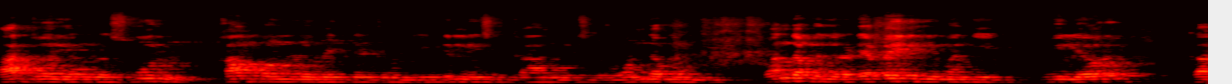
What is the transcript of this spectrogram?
ఆధ్వర్యంలో స్కూల్ కాంపౌండ్లో పెట్టినటువంటి ఇండియన్ నేషనల్ కాంగ్రెస్లో వంద మంది వంద మందిలో డెబ్బై ఎనిమిది మంది వీళ్ళు ఎవరు కా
